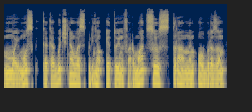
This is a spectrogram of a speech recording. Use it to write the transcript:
Мой мозг, как обычно, воспринял эту информацию странным образом».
